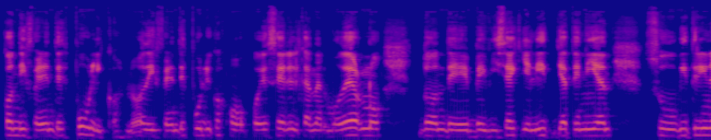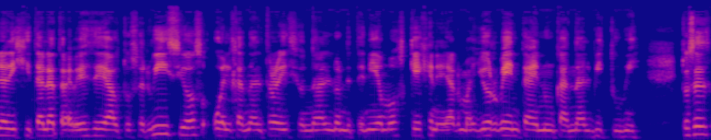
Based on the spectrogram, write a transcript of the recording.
con diferentes públicos, ¿no? Diferentes públicos como puede ser el canal moderno, donde Babysec y Elite ya tenían su vitrina digital a través de autoservicios o el canal tradicional donde teníamos que generar mayor venta en un canal B2B. Entonces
